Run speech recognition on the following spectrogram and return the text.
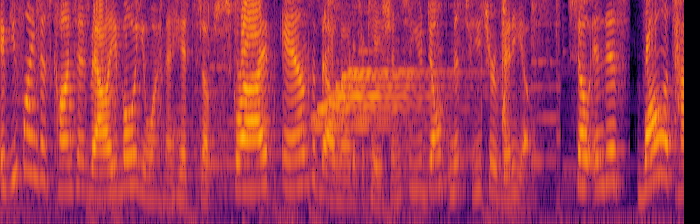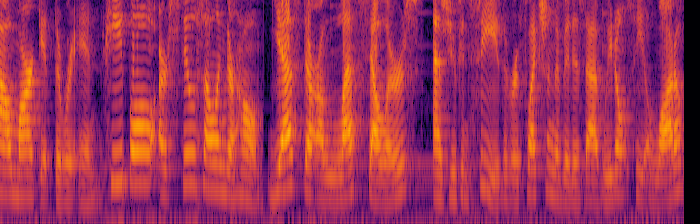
If you find this content valuable, you want to hit subscribe and the bell notification so you don't miss future videos. So in this volatile market that we're in, people are still selling their home. Yes, there are less sellers. As you can see, the reflection of it is that we don't see a lot of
